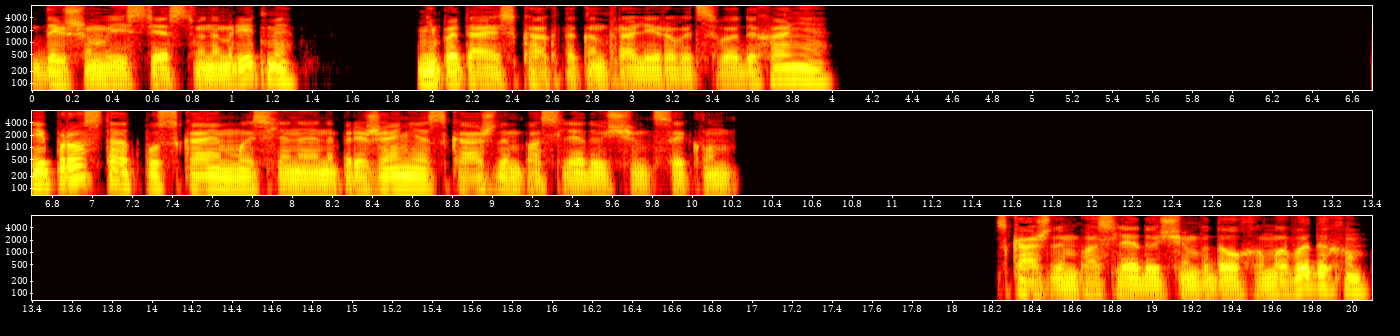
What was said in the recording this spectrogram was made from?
Дышим в естественном ритме, не пытаясь как-то контролировать свое дыхание, и просто отпускаем мысленное напряжение с каждым последующим циклом каждым последующим вдохом и выдохом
